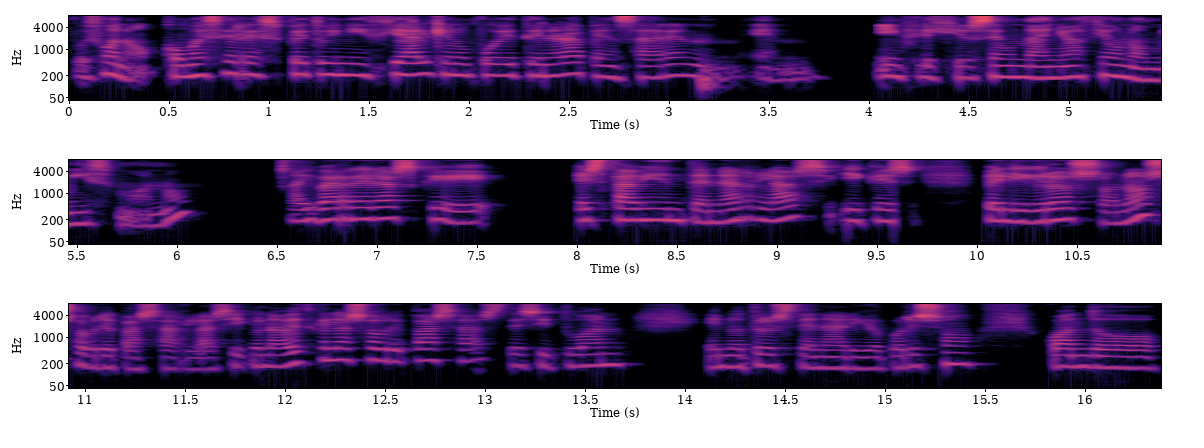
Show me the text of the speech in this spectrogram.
pues bueno, como ese respeto inicial que uno puede tener a pensar en, en infligirse un daño hacia uno mismo, ¿no? Hay barreras que está bien tenerlas y que es peligroso ¿no? sobrepasarlas y que una vez que las sobrepasas te sitúan en otro escenario. Por eso cuando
